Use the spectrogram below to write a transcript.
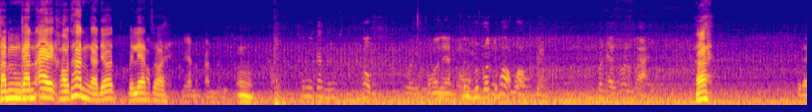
คันคันไอ้ายเขาท่านกะเดี๋ยวไปแล่นซอยเรียนน้ำกันพอดีอืมมันมีกันผมเพราะว่าเรียนมันขึ้นรถจะบอกว่าแบ่งเพิ่นแอนว่าลำบากฮะผู้ใด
